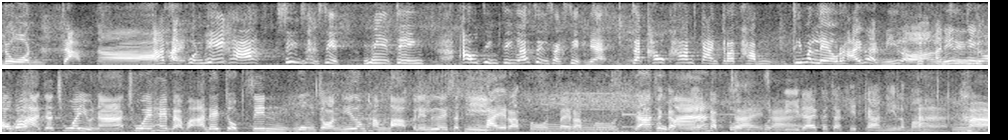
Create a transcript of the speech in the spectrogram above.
โดนจับ อ๋ออะแต่คุณพี่คะสิ่งศักดิ์สิทธิ์มีจริง เอาจริง ๆ แล้วสิ่งศักดิ์สิทธิ์เนี่ยจะเข้าข้างการกระทำที่มันเลวร้ายแบบนี้เหรออัอันนี้จริงๆเขาก็อาจจะช่วยอยู่นะ ช่วยให้แบบว่าได้จบสิ้นวงจรที่ต้องทำบาปไปเรื่อยๆสักที ไปรับโทษไปรับโทษอะอาจจะกลับถูกไหมเนื้อกลับตัวใช่เป็นคนใช่ดีได้ก็จากเหตุการณ์นี้ละมั้ง อ่าอืมค่ะ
